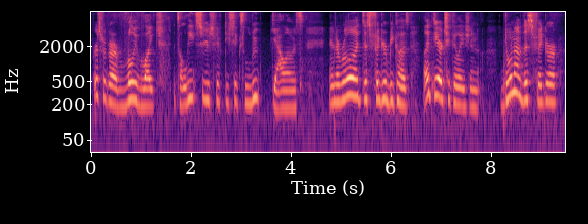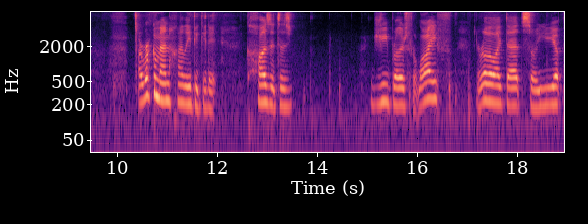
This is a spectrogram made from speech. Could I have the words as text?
first figure I really liked. It's Elite Series 56 Luke Gallows. And I really like this figure because I like the articulation. I don't have this figure. I recommend highly to get it because it says G Brothers for Life. I really like that, so yep.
